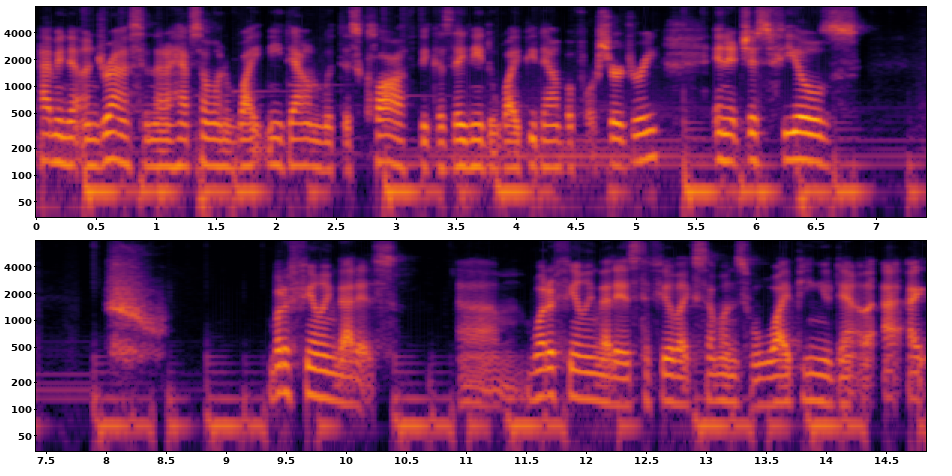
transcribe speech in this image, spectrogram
having to undress, and then I have someone wipe me down with this cloth because they need to wipe you down before surgery. And it just feels what a feeling that is um, what a feeling that is to feel like someone's wiping you down. I, I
